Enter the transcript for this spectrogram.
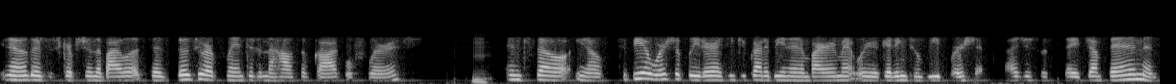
You know, there's a scripture in the Bible that says, "Those who are planted in the house of God will flourish." Hmm. And so, you know, to be a worship leader, I think you've got to be in an environment where you're getting to lead worship. I just would say, jump in and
